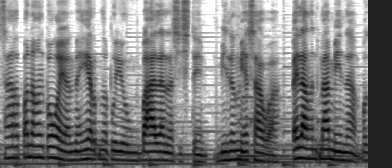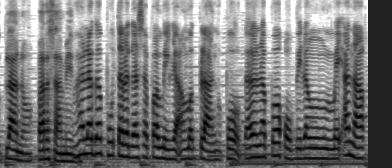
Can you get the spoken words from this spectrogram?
Sa panahon po ngayon, mahirap na po yung bahala na system. Bilang may asawa, kailangan namin na magplano para sa amin. Mahalaga po talaga sa pamilya ang magplano po. Lalo na po ako bilang may anak,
